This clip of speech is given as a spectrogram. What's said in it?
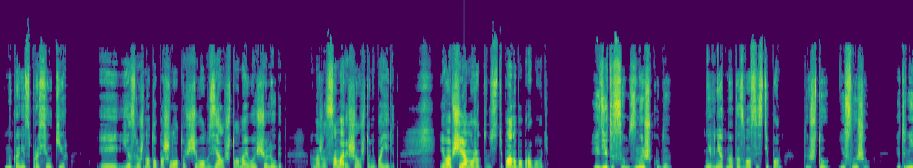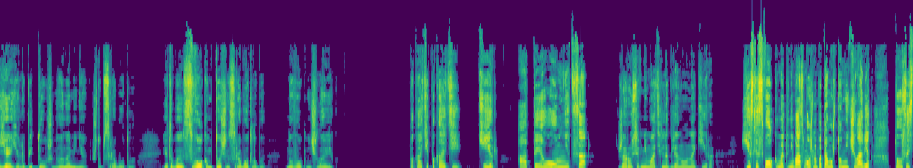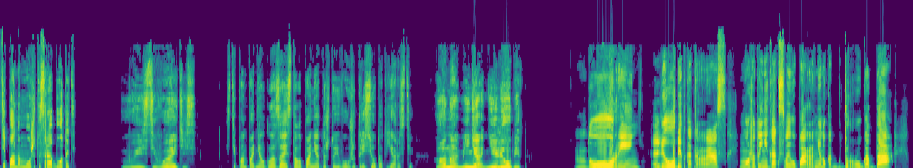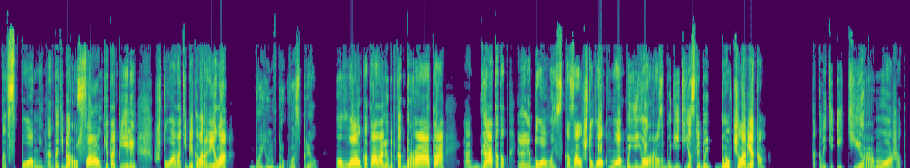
Наконец спросил Кир. И если уж на то пошло, то с чего он взял, что она его еще любит? Она же сама решила, что не поедет. И вообще, а может, Степану попробовать? Иди ты сам, знаешь куда? Невнятно отозвался Степан. Ты что, не слышал? Это не я ее любить должен, а она меня, чтобы сработала. Это бы с волком точно сработало бы, но волк не человек. «Погоди, погоди, Кир, а ты умница!» Жаруся внимательно глянула на Кира. «Если с волком это невозможно, потому что он не человек, то со Степаном может и сработать». «Вы издеваетесь?» Степан поднял глаза, и стало понятно, что его уже трясет от ярости. «Она меня не любит!» «Дурень! Любит как раз. Может, и не как своего парня, но как друга, да. Ты вспомни, когда тебя русалки топили, что она тебе говорила?» Баюн вдруг воспрял. «Волка-то она любит как брата. А гад этот ледовый сказал, что волк мог бы ее разбудить, если бы был человеком. Так ведь и Кир может».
